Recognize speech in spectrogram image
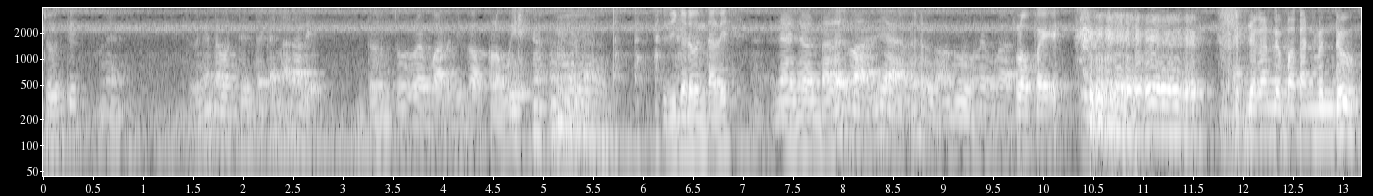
Tuntit. nah sebenarnya daun tin kan ada deh untuk lebar juga kelewih Jika daun talis. ya daun talas mah ya agung lebar Lope. Jangan lupakan bentuk.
